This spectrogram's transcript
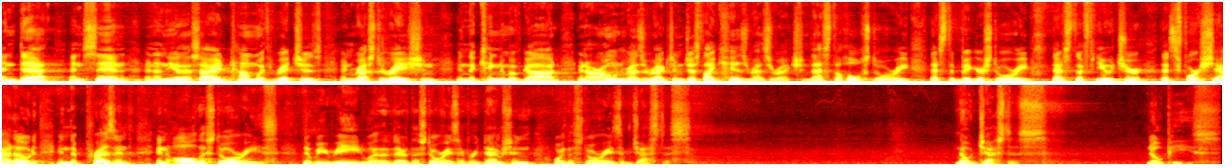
and death and sin, and on the other side come with riches and restoration in the kingdom of God in our own resurrection, just like His resurrection. That's the whole story. That's the bigger story. That's the future that's foreshadowed in the present in all the stories that we read, whether they're the stories of redemption or the stories of justice. No justice, no peace.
